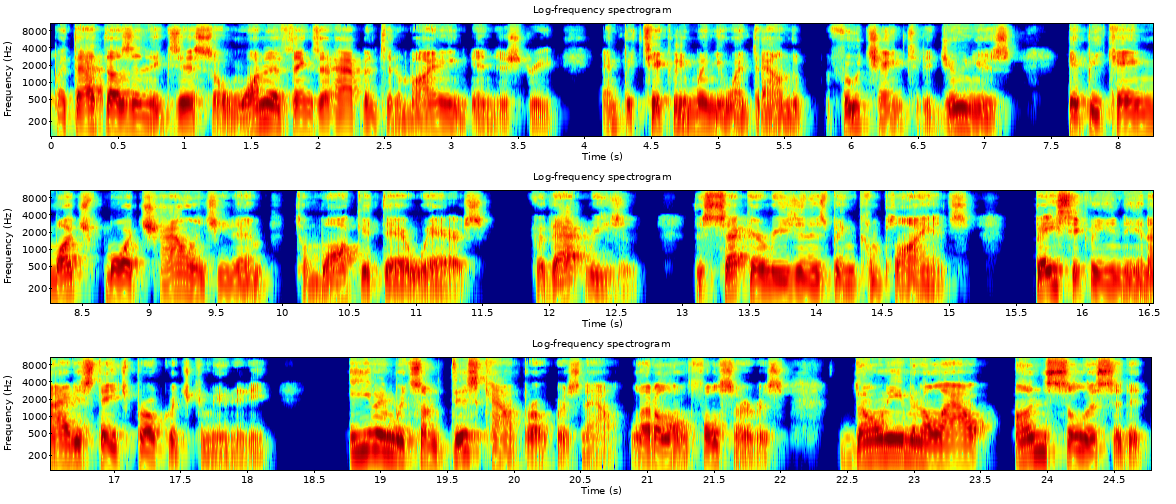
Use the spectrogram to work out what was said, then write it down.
but that doesn't exist. So one of the things that happened to the mining industry, and particularly when you went down the food chain to the juniors, it became much more challenging them to market their wares for that reason. The second reason has been compliance. Basically, in the United States brokerage community, even with some discount brokers now, let alone full service, don't even allow unsolicited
